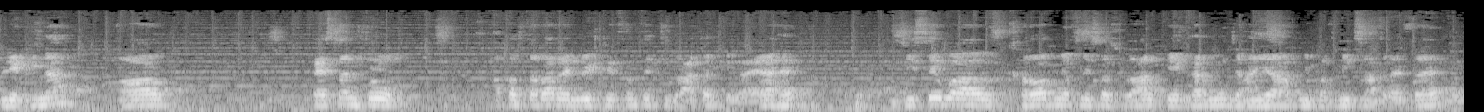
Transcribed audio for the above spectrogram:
प्लेटिना और Passion Pro Akaltara railway station से चुरा कर के लाया है, जिसे वह खरौद में अपने ससुराल के घर में, जहाँ यह अपनी पत्नी के साथ रहता है,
